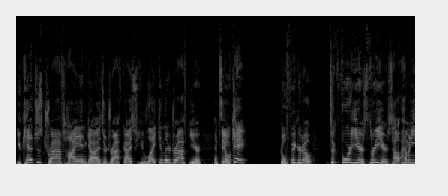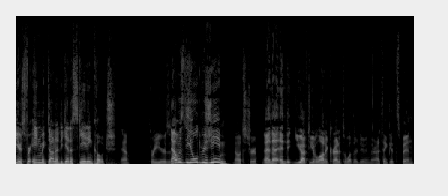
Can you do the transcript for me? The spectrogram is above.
you can't just draft high end guys or draft guys who you like in their draft year and say, okay, go figure it out. It took four years, three years. How, how many years for Aidan McDonough to get a skating coach? yeah, three years. That was the old regime. No, it's true, and that, and you have to give a lot of credit to what they're doing there. I think it's been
